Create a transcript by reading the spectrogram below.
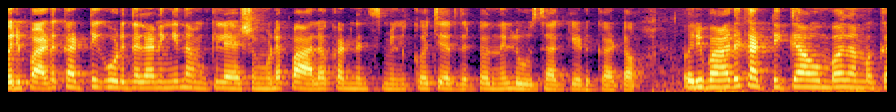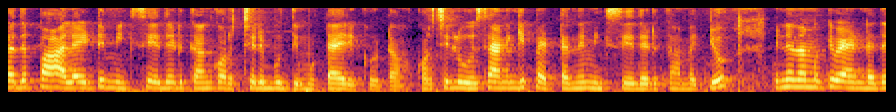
ഒരുപാട് കട്ടി കൂടുതലാണെങ്കിൽ നമുക്ക് ലേശം കൂടെ പാലോ കണ്ടൻസ് മിൽക്കോ ചേർത്തിട്ട് ഒന്ന് ലൂസാക്കി എടുക്കാം കേട്ടോ ഒരുപാട് കട്ടിക്കാവുമ്പോൾ നമുക്കത് പാലായിട്ട് മിക്സ് ചെയ്തെടുക്കാൻ കുറച്ചൊരു ബുദ്ധിമുട്ടായിരിക്കും കേട്ടോ കുറച്ച് ലൂസാണെങ്കിൽ പെട്ടെന്ന് മിക്സ് ചെയ്തെടുക്കാൻ പറ്റും. പിന്നെ നമുക്ക് വേണ്ടത്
